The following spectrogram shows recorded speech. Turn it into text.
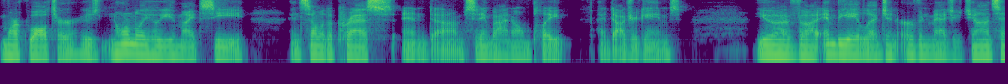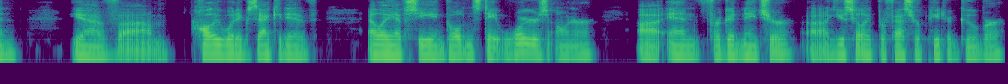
Mark Walter, who's normally who you might see in some of the press and um, sitting behind home plate at Dodger games. You have uh, NBA legend Earvin Magic Johnson. You have um, Hollywood executive LAFC and Golden State Warriors owner, uh, and for good nature, uh, UCLA professor Peter Guber.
